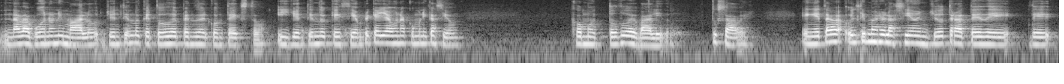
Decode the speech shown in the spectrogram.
nada bueno ni malo, yo entiendo que todo depende del contexto y yo entiendo que siempre que haya una comunicación, como todo es válido, tú sabes. En esta última relación yo traté de, de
